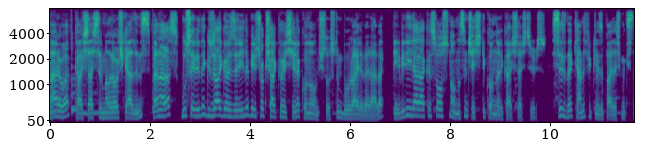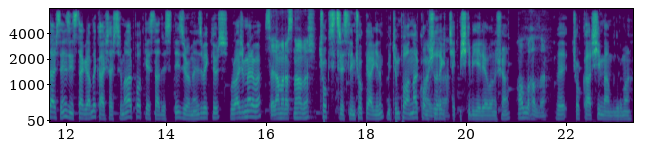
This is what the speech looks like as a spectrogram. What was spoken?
Merhaba, karşılaştırmalara hoş geldiniz. Ben Aras. Bu seride güzel gözleriyle birçok şarkı ve şiire konu olmuş dostum Buğra ile beraber. Birbiriyle alakası olsun olmasın çeşitli konuları karşılaştırıyoruz. Siz de kendi fikrinizi paylaşmak isterseniz Instagram'da karşılaştırmalar podcast adresindeyiz. Yorumlarınızı bekliyoruz. Buğra'cığım merhaba. Selam Aras, ne haber? Çok stresliyim, çok gerginim. Bütün puanlar komşulara Hayda. gidecekmiş gibi geliyor bana şu an. Allah Allah. Ve çok karşıyım ben bu duruma.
